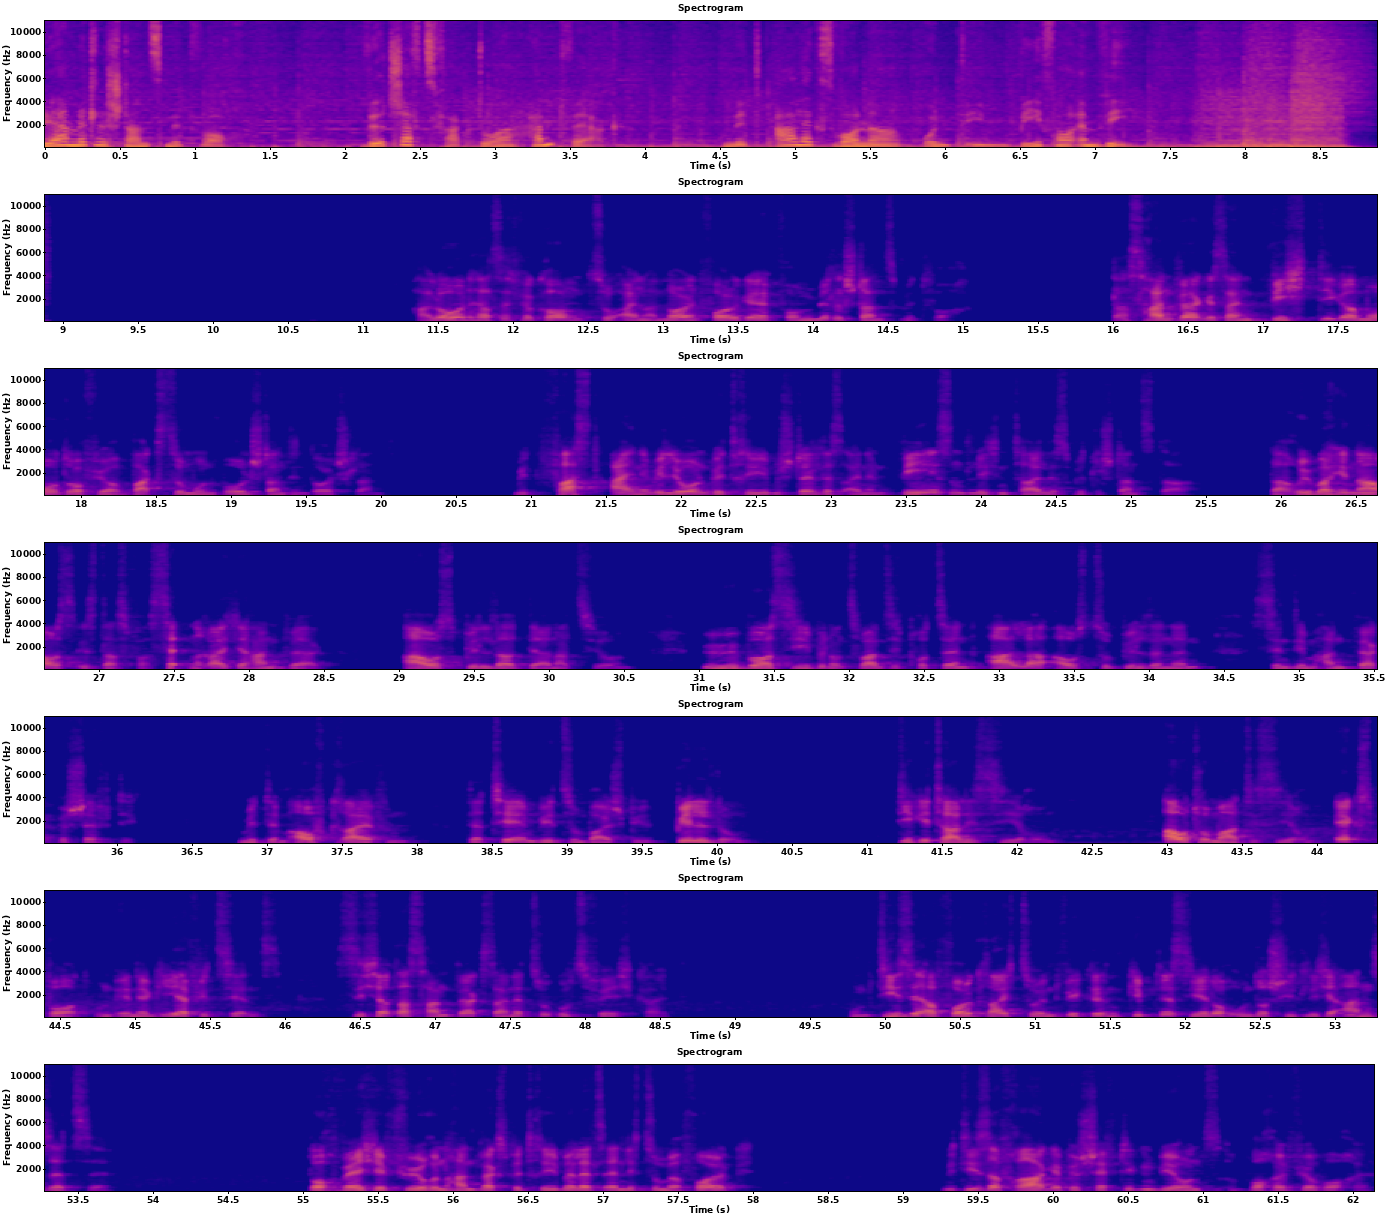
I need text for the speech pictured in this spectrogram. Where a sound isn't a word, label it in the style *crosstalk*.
Der Mittelstandsmittwoch. Wirtschaftsfaktor Handwerk. Mit Alex Wonner und dem BVMW. Hallo und herzlich willkommen zu einer neuen Folge vom Mittelstandsmittwoch. Das Handwerk ist ein wichtiger Motor für Wachstum und Wohlstand in Deutschland. Mit fast eine Million Betrieben stellt es einen wesentlichen Teil des Mittelstands dar. Darüber hinaus ist das facettenreiche Handwerk Ausbilder der Nation. Über 27 Prozent aller Auszubildenden sind im Handwerk beschäftigt. Mit dem Aufgreifen der Themen wie zum Beispiel Bildung, Digitalisierung, Automatisierung, Export und Energieeffizienz sichert das Handwerk seine Zukunftsfähigkeit. Um diese erfolgreich zu entwickeln, gibt es jedoch unterschiedliche Ansätze. Doch welche führen Handwerksbetriebe letztendlich zum Erfolg? Mit dieser Frage beschäftigen wir uns Woche für Woche.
